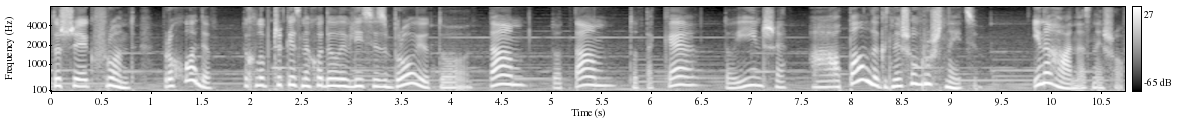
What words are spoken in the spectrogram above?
То що як фронт проходив, то хлопчики знаходили в лісі зброю то там, то там, то таке, то інше. А Павлик знайшов рушницю. І Нагана знайшов.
